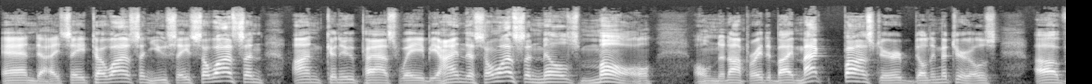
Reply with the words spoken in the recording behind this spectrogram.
And I say Tawasin, you say Sawasan on Canoe Pass Way behind the Tsawwassen Mills Mall, owned and operated by Mac Foster Building Materials of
